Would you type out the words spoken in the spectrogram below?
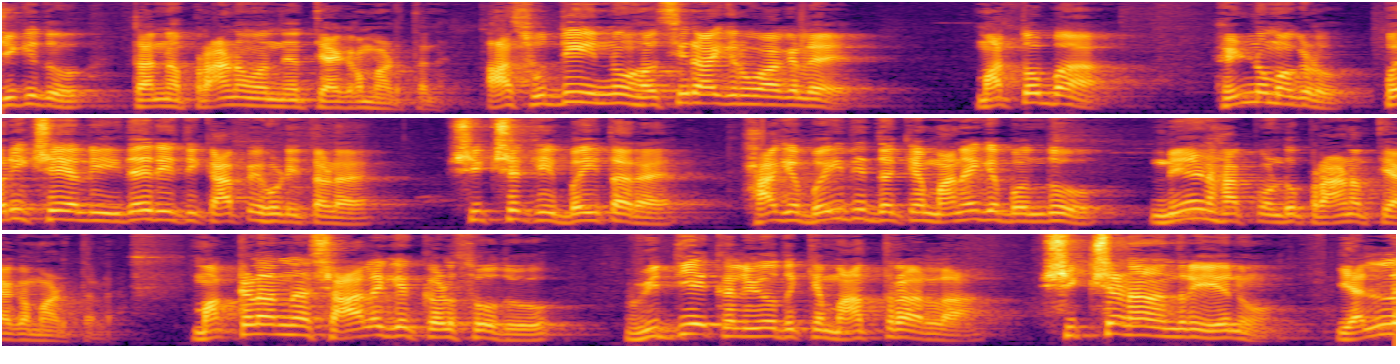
ಜಿಗಿದು ತನ್ನ ಪ್ರಾಣವನ್ನು ತ್ಯಾಗ ಮಾಡ್ತಾನೆ. ಆ ಸುದ್ದಿ ಇನ್ನೂ ಹಸಿರಾಗಿರುವಾಗಲೇ ಮತ್ತೊಬ್ಬ ಹೆಣ್ಣು ಮಗಳು ಪರೀಕ್ಷೆಯಲ್ಲಿ ಇದೇ ರೀತಿ ಕಾಪಿ ಹೊಡಿತಾಳೆ, ಶಿಕ್ಷಕಿ ಬೈತಾರೆ, ಹಾಗೆ ಬೈದಿದ್ದಕ್ಕೆ ಮನೆಗೆ ಬಂದು ನೇಣು ಹಾಕ್ಕೊಂಡು ಪ್ರಾಣತ್ಯಾಗ ಮಾಡ್ತಾಳೆ. ಮಕ್ಕಳನ್ನು ಶಾಲೆಗೆ ಕಳಿಸೋದು ವಿದ್ಯೆ ಕಲಿಯೋದಕ್ಕೆ ಮಾತ್ರ ಅಲ್ಲ, ಶಿಕ್ಷಣ ಅಂದರೆ ಏನು? ಎಲ್ಲ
